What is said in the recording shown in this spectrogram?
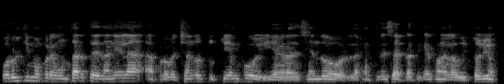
por último preguntarte Daniela aprovechando tu tiempo y agradeciendo la gentileza de platicar con el auditorio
